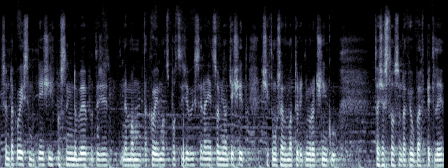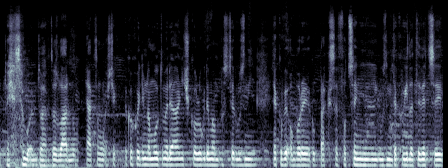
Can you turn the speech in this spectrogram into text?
Jsem takový smutnější v poslední době, protože nemám takový moc pocit, že bych se na něco měl těšit. Ještě k tomu jsem v maturitním ročníku takže z toho jsem taky úplně v pytli, takže se bojím toho, jak to zvládnu. Já k tomu ještě jako chodím na multimediální školu, kde mám prostě různý jakoby obory, jako praxe, focení, různý takovýhle ty věci,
